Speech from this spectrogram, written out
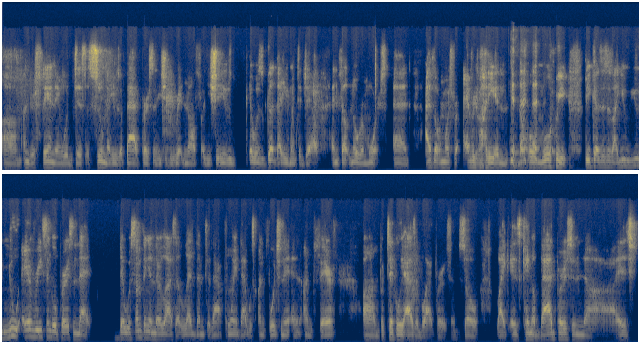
um, understanding would just assume that he was a bad person. He should be written off. And he should. He was, it was good that he went to jail and felt no remorse. And I felt remorse for everybody in the whole movie because this is like you you knew every single person that there was something in their lives that led them to that point that was unfortunate and unfair um, particularly as a black person. So, like, is King a bad person? Nah, it's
